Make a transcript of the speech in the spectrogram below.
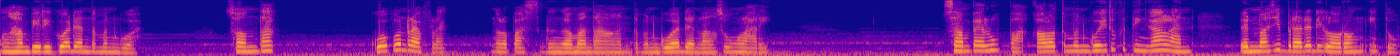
menghampiri gue dan temen gue. Sontak, gue pun refleks ngelepas genggaman tangan temen gue dan langsung lari. Sampai lupa kalau temen gue itu ketinggalan dan masih berada di lorong itu.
